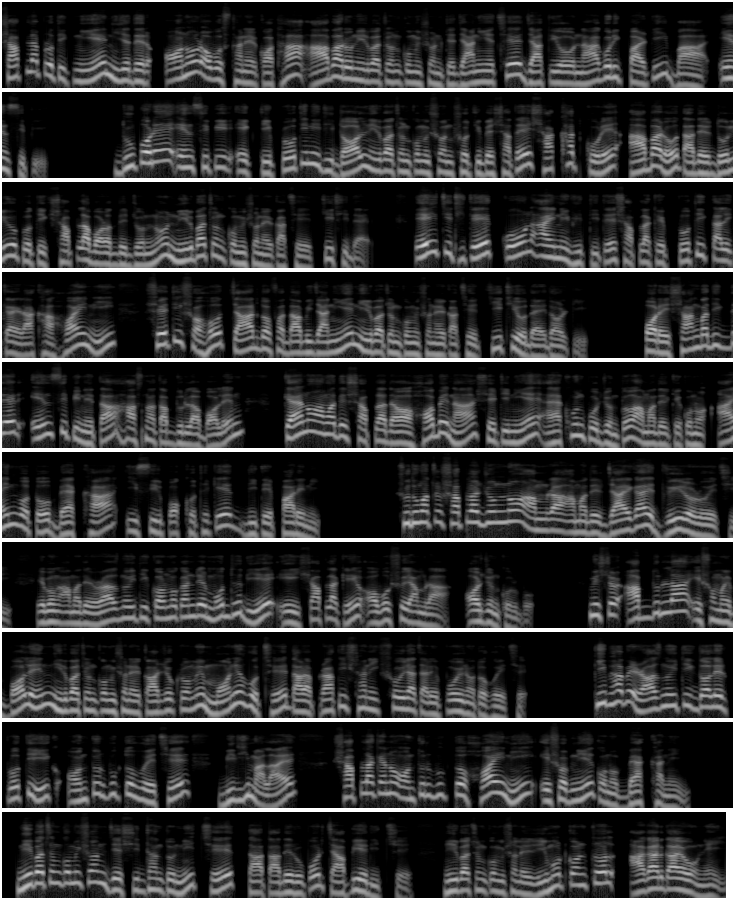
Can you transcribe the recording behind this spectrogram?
শাপলা প্রতীক নিয়ে নিজেদের অনর অবস্থানের কথা আবারও নির্বাচন কমিশনকে জানিয়েছে জাতীয় নাগরিক পার্টি বা এনসিপি। দুপুরে এনসিপির একটি প্রতিনিধি দল নির্বাচন কমিশন সচিবের সাথে সাক্ষাৎ করে আবারও তাদের দলীয় প্রতীক শাপলা বরাদ্দের জন্য নির্বাচন কমিশনের কাছে চিঠি দেয়। এই চিঠিতে কোন আইনি ভিত্তিতে শাপলাকে প্রতীক তালিকায় রাখা হয়নি সেটি সহ চার দফা দাবি জানিয়ে নির্বাচন কমিশনের কাছে চিঠিও দেয় দলটি। পরে সাংবাদিকদের এনসিপি নেতা হাসনাত আবদুল্লাহ বলেন, কেন আমাদের সাপলা দেওয়া হবে না সেটি নিয়ে এখন পর্যন্ত আমাদেরকে কোনো আইনগত ব্যাখ্যা ইসির পক্ষ থেকে দিতে পারেনি। শুধুমাত্র সাপলার জন্য আমরা আমাদের জায়গায় দৃঢ় রয়েছি এবং আমাদের রাজনৈতিক কর্মকাণ্ডের মধ্য দিয়ে এই সাপলাকে অবশ্যই আমরা অর্জন করব। মিস্টার আবদুল্লাহ এ সময় বলেন, নির্বাচন কমিশনের কার্যক্রমে মনে হচ্ছে তারা প্রাতিষ্ঠানিক স্বৈরাচারে পরিণত হয়েছে। কীভাবে রাজনৈতিক দলের প্রতীক অন্তর্ভুক্ত হয়েছে বিধিমালায়, শাপলা কেন অন্তর্ভুক্ত হয়নি এসব নিয়ে কোনো ব্যাখ্যা নেই। নির্বাচন কমিশন যে সিদ্ধান্ত নিচ্ছে তা তাদের উপর চাপিয়ে দিচ্ছে। নির্বাচন কমিশনের রিমোট কন্ট্রোল আগারগাঁয়েও নেই।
